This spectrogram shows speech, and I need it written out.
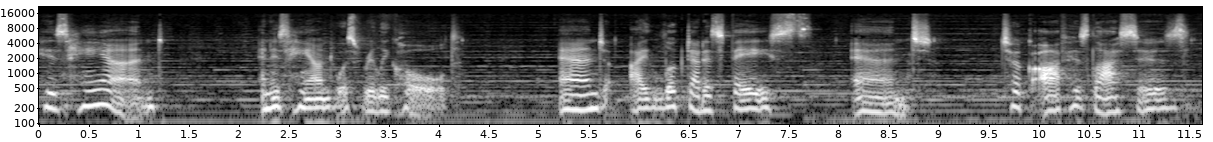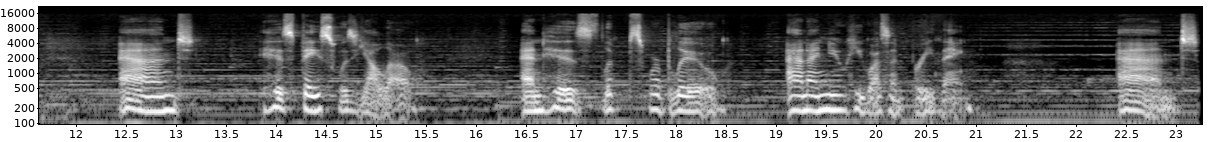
his hand, and his hand was really cold. And I looked at his face and took off his glasses and his face was yellow and his lips were blue and I knew he wasn't breathing. And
